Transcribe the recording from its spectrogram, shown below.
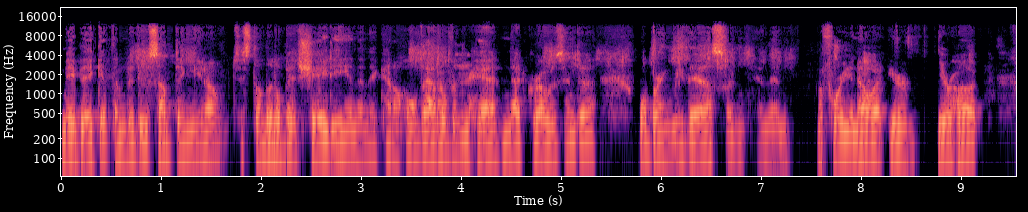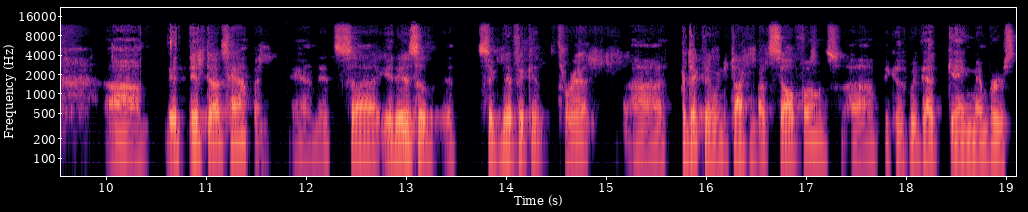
maybe they get them to do something, you know, just a little bit shady, and then they kind of hold that over their head, and that grows into, "Well, bring me this," and, and then before you know it, you're you're hooked. Um, it it does happen, and it's uh, it is a, a significant threat, uh, particularly when you're talking about cell phones, uh, because we've had gang members.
